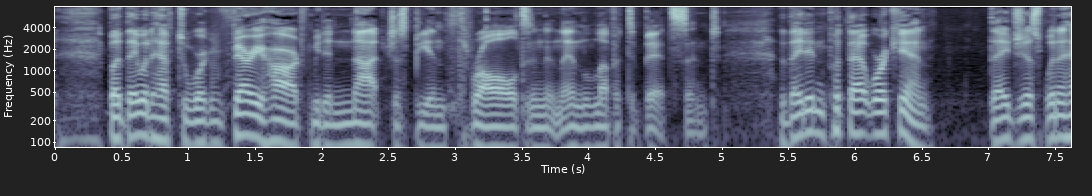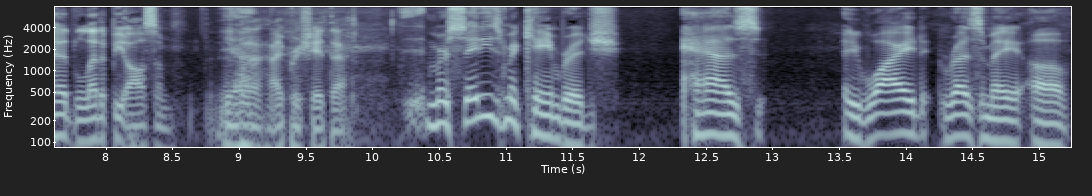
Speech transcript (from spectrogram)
but they would have to work very hard for me to not just be enthralled and, and love it to bits. And they didn't put that work in. They just went ahead and let it be awesome. Yeah. Uh, I appreciate that. Mercedes McCambridge has a wide resume of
